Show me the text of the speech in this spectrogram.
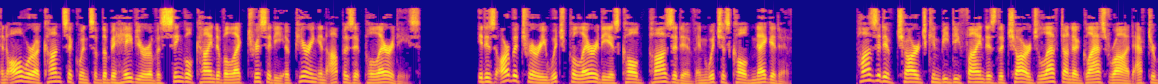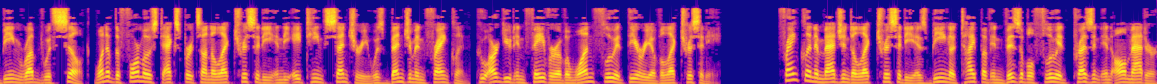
and all were a consequence of the behavior of a single kind of electricity appearing in opposite polarities. It is arbitrary which polarity is called positive and which is called negative. Positive charge can be defined as the charge left on a glass rod after being rubbed with silk. One of the foremost experts on electricity in the 18th century was Benjamin Franklin, who argued in favor of a one fluid theory of electricity. Franklin imagined electricity as being a type of invisible fluid present in all matter,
